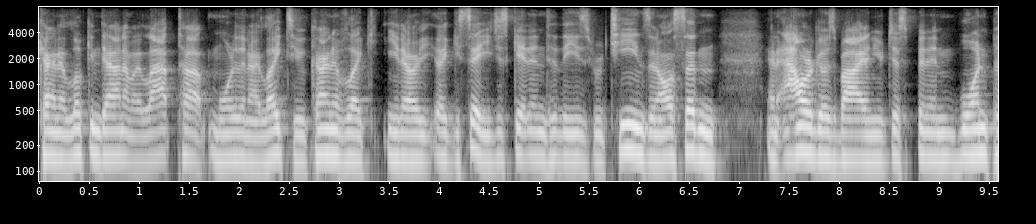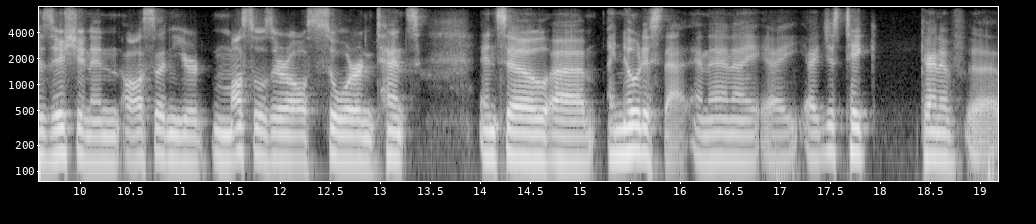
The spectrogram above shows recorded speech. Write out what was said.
kind of looking down at my laptop more than I like to. Kind of like you know, like you say, you just get into these routines, and all of a sudden, an hour goes by, and you've just been in one position, and all of a sudden, your muscles are all sore and tense. And so um, I noticed that, and then I, I, I just take kind of uh,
